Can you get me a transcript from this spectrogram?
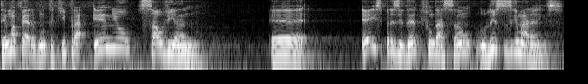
tem uma pergunta aqui para Enio Salviano, é, ex-presidente de Fundação Ulisses Guimarães.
